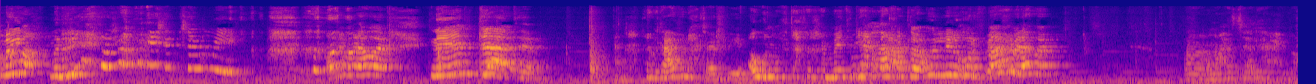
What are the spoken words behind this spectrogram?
من من ريحته شمي أنا من الأول اثنين ثلاثة حتعرفيه أول ما فتحت شميت الريحة طلعت كل ما الأول. أنا أنا حلوة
